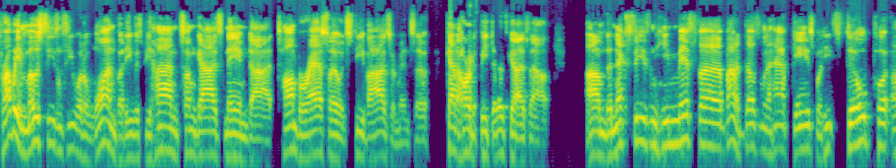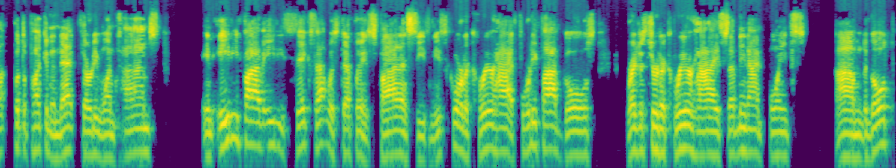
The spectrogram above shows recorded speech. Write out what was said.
probably in most seasons he would have won, but he was behind some guys named uh, Tom Barrasso and Steve Yzerman, so kind of hard to beat those guys out. Um, the next season he missed uh, about a dozen and a half games, but he still put uh, put the puck in the net 31 times. In 85 86, that was definitely his finest season. He scored a career high 45 goals, registered a career high 79 points. Um, the goal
